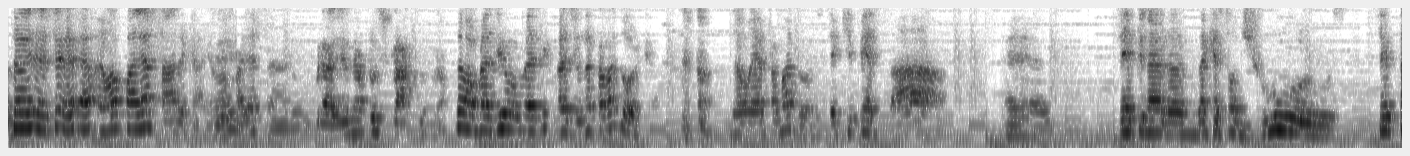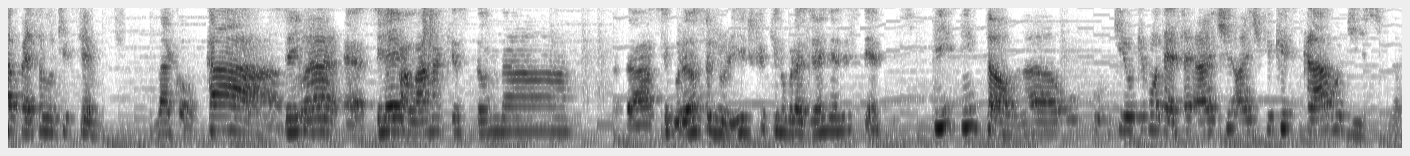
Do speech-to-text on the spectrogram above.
Então, esse é, é uma palhaçada, cara. É uma Sim. palhaçada. o Brasil não é para os fracos, não. Não, o Brasil, o Brasil, o Brasil não é provador, cara. Não é para amador. Você tem que pensar é, sempre na, na, na, questão de juros, sempre tá pensando no que, que você vai colocar. Sem, né? é, sem falar na questão da, da segurança jurídica que no Brasil é inexistente. E, então, uh, o, o, que, o que acontece? A gente, a gente fica escravo disso. Né?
